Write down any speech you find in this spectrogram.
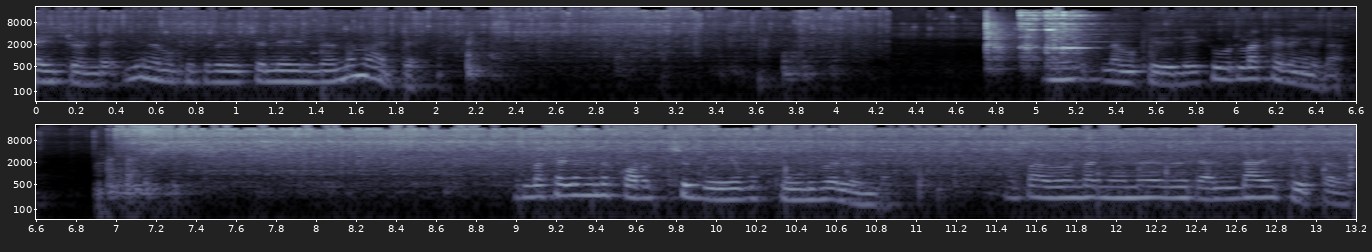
ആയിട്ടുണ്ട്. ഇനി നമുക്കിത് വെളിച്ചെണ്ണയിൽ നിന്ന് മാറ്റാം. ഇനി നമുക്കിതിലേക്ക് ഉരുളക്കിഴങ്ങിടാം ഉരുളക്കിഴങ്ങിന് കുറച്ച് വേവ് കൂടുതലുണ്ട്. അപ്പോൾ അതുകൊണ്ടാണ് ഞാൻ ഇത് രണ്ടായിട്ട് ഇട്ടത്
